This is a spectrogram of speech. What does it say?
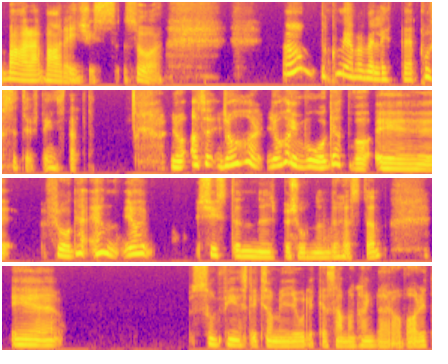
bara, bara en kyss. Så ja, då kommer jag vara väldigt eh, positivt inställd. Ja, alltså, jag, har, jag har ju vågat va, eh, fråga en, jag har kysst en ny person under hösten. Eh, som finns liksom i olika sammanhang där jag har varit.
